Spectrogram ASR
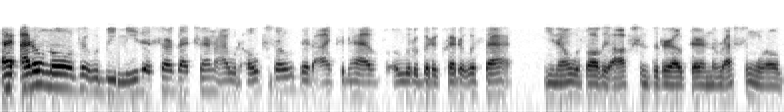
I, I don't know if it would be me that started that trend. I would hope so, that I could have a little bit of credit with that, you know, with all the options that are out there in the wrestling world.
